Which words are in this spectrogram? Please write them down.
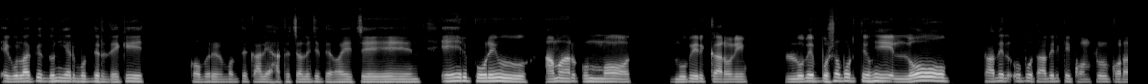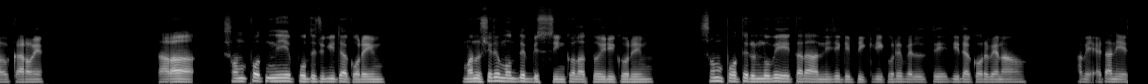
এগুলাকে দুনিয়ার মধ্যে রেখে কবরের মধ্যে কালি হাতে চলে যেতে হয়েছে। এরপরেও আমার উম্মত লোভের কারণে লোভে বশবর্তী হয়ে লোভ তাদের উপর তাদেরকে কন্ট্রোল করার কারণে তারা সম্পদ নিয়ে প্রতিযোগিতা করে, মানুষের মধ্যে বিশৃঙ্খলা তৈরি করে, সম্পদের লোভে তারা নিজেকে বিক্রি করে ফেলতে দ্বিধা করবে না। আমি এটা নিয়ে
